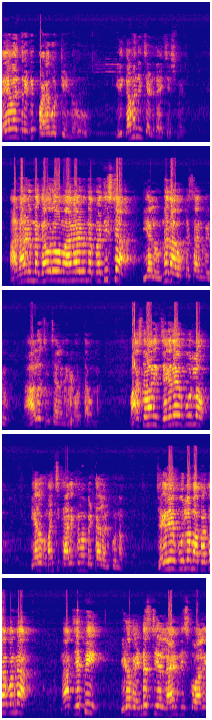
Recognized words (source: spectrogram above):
రేవంత్ రెడ్డి పడగొట్టిండు. ఇది గమనించండి దయచేసి మీరు. ఆనాడున్న గౌరవం ఆనాడున్న ప్రతిష్ట ఇవాళ ఉన్నదా ఒక్కసారి మీరు ఆలోచించాలని నేను కోరుతా ఉన్నా. వాస్తవానికి జగదేవ్పూర్లో ఇవాళ ఒక మంచి కార్యక్రమం పెట్టాలనుకున్నాం. జగదేవ్పూర్లో మా ప్రతాపన్న నాకు చెప్పి ఈడ ఒక ఇండస్ట్రియల్ ల్యాండ్ తీసుకోవాలి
